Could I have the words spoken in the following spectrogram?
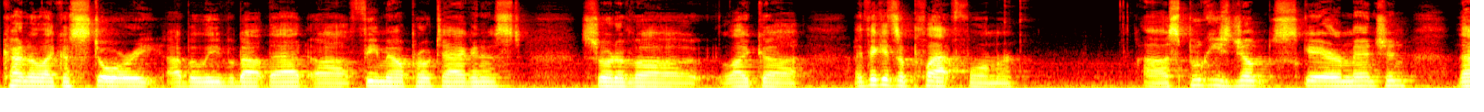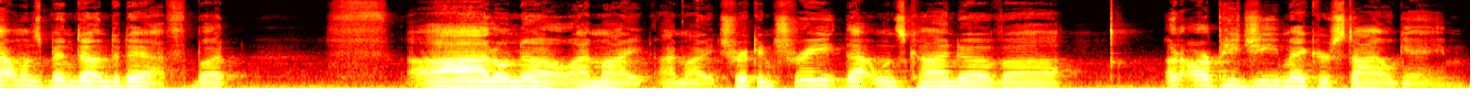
kind of like a story, I believe, about that. Uh, female protagonist. Sort of uh, like a, I think it's a platformer. Uh, Spooky's Jump Scare Mansion. That one's been done to death, but I don't know. I might. I might. Trick and Treat. That one's kind of uh, an RPG Maker style game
